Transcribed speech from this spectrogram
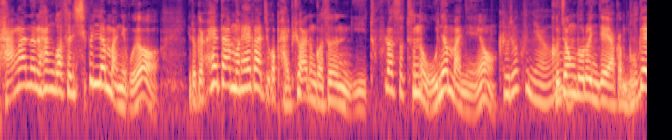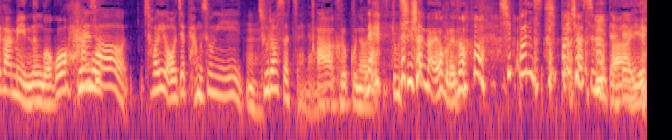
방한을 한 것은 11년 만이고요. 이렇게 회담을 해가지고 발표하는 것은 이2 플러스 2는 5년 만이에요. 그렇군요. 그 정도로 이제 약간 무게감이 있는 거고. 그래서. 저희 어제 방송이 음. 줄었었잖아요. 아, 그렇군요. 네. 좀 쉬셨나요, 그래서? 10분, 10분 쉬었습니다. 아, 네. 예.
